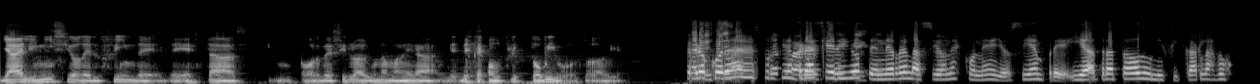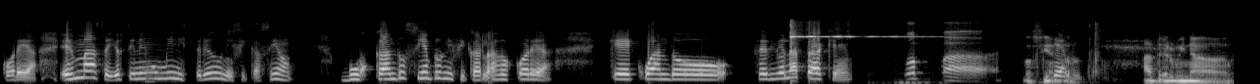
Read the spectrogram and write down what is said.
ya el inicio del fin de, estas, por decirlo de alguna manera, de, este conflicto vivo todavía. Pero Corea del Sur siempre ha querido que- tener relaciones con ellos, siempre, y ha tratado de unificar las dos Coreas. Es más, ellos tienen un ministerio de unificación, buscando siempre unificar las dos Coreas, que cuando se dio el ataque, Opa. Lo siento, siempre. ha terminado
